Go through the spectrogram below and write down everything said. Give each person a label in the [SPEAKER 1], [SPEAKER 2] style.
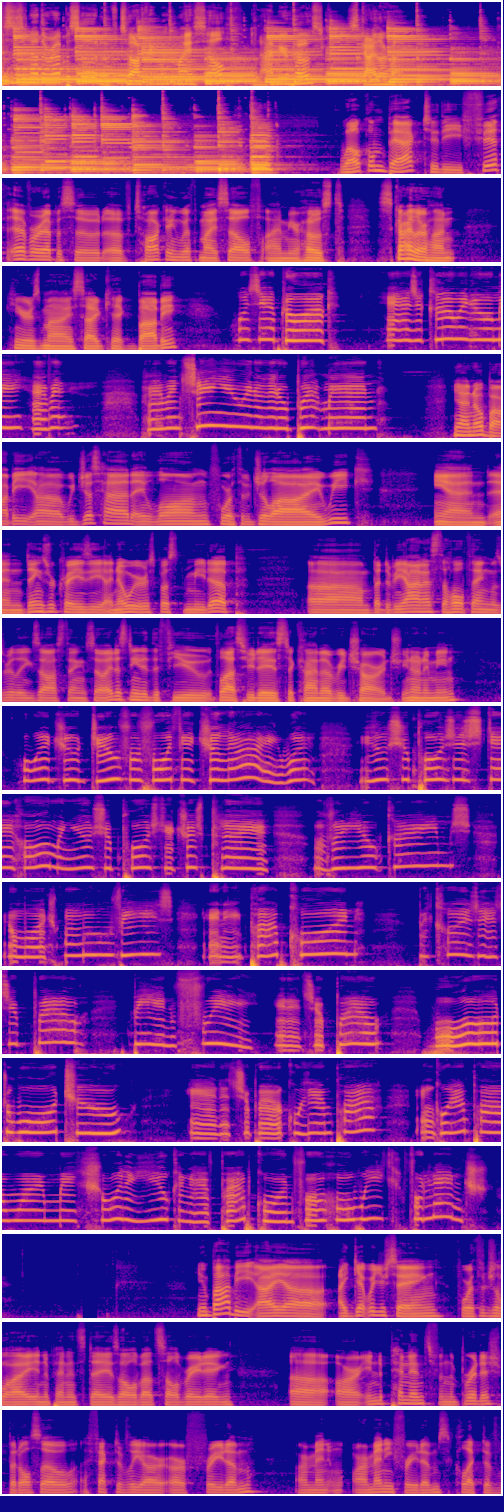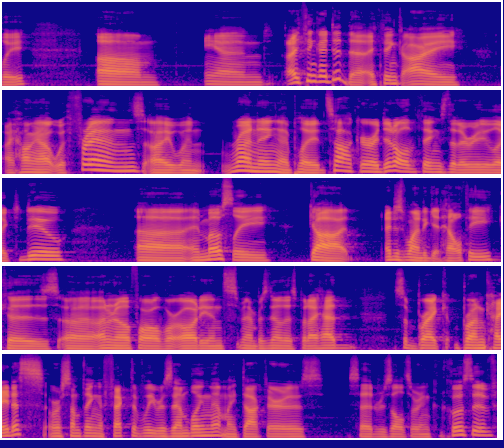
[SPEAKER 1] This is another episode of Talking with Myself, and I'm your host, Skylar Hunt. Welcome back to the fifth ever episode of Talking with Myself. I'm your host, Skylar Hunt. Here's my sidekick, Bobby.
[SPEAKER 2] What's up, Dork? How's it going, homie? Haven't haven't seen you in a little bit, man.
[SPEAKER 1] Yeah, I know, Bobby. Uh, we just had a long Fourth of July week, and and things were crazy. I know we were supposed to meet up, um, but to be honest, the whole thing was really exhausting. So I just needed the few the last few days to kind of recharge. You know what I mean?
[SPEAKER 2] What'd you do for Fourth of July? What? You supposed to stay home and you're supposed to just play video games and watch movies and eat popcorn because it's about being free and it's about World War II and it's about Grandpa and Grandpa want to make sure that you can have popcorn for a whole week for lunch.
[SPEAKER 1] You know, Bobby, I uh, I get what you're saying. Fourth of July, Independence Day is all about celebrating uh, our independence from the British, but also effectively our, our freedom, our many our many freedoms collectively. Um, and I think I did that. I think I I hung out with friends. I went running. I played soccer. I did all the things that I really like to do, uh, and mostly got I just wanted to get healthy because uh, I don't know if all of our audience members know this, but I had some bronch- bronchitis or something effectively resembling that. My doctors said results are inconclusive.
